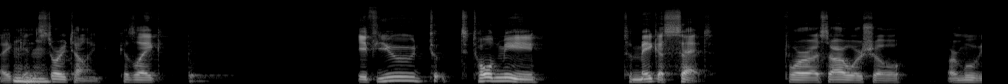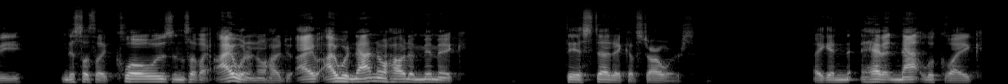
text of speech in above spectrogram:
like in Mhm. storytelling. Because like, if you t- t- told me to make a set for a Star Wars show or movie, and this was like clothes and stuff like I wouldn't know how to do. I I would not know how to mimic the aesthetic of Star Wars, like and have it not look like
